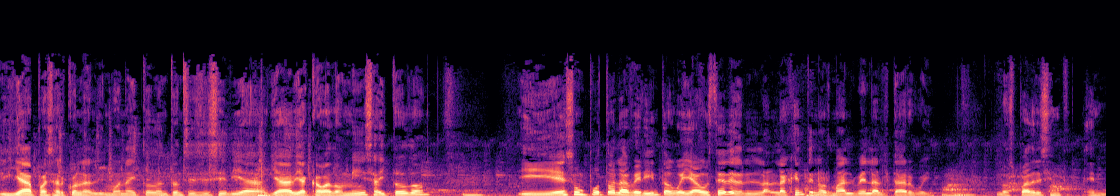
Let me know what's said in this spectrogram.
y ya pasar con la limona y todo. Entonces ese día ya había acabado misa y todo. Y es un puto laberinto, güey. Ya ustedes, la, la gente normal ve el altar, güey. Los padres en,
